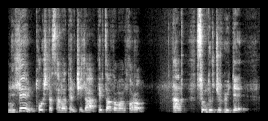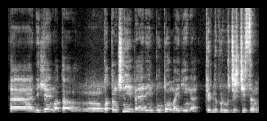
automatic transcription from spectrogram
нэлээд тууштай санаа тавьж илаа. Тэр залуу маань болохоор анх сүм төрж ирэх үедээ нэгэн одоо годамчны байрын бүбөө маягийн тэр нөхөр үрж ирж исэн.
